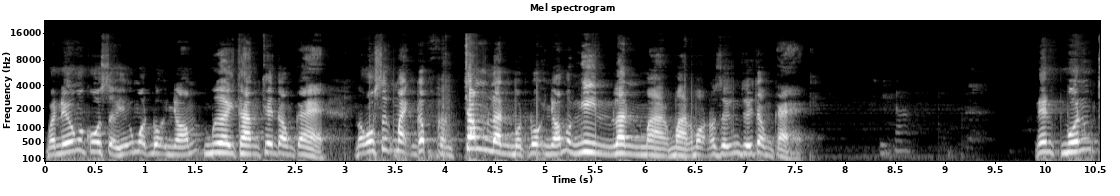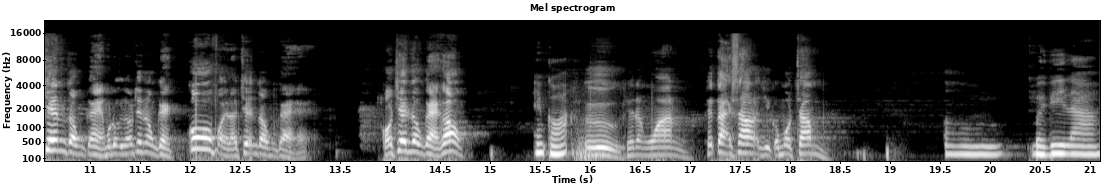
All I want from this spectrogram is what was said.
Và nếu mà cô sở hữu một đội nhóm 10 thằng trên dòng kẻ, nó có sức mạnh gấp hàng trăm lần một đội nhóm một nghìn lần mà mà bọn nó dưới dưới dòng kẻ nên muốn trên dòng kẻ một đội nhóm trên dòng kẻ cô phải là trên dòng kẻ có trên dòng kẻ không Em có ạ. ừ thế là ngoan thế tại sao lại chỉ có 100 Ờ, bởi vì là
